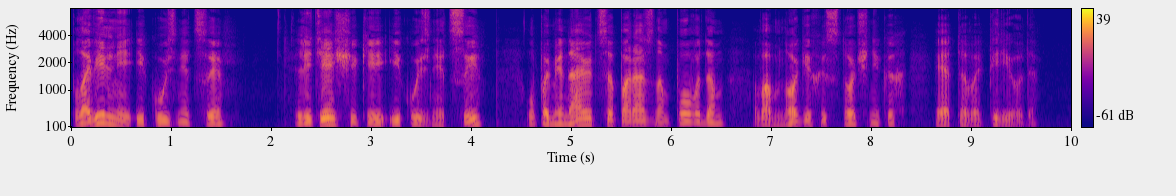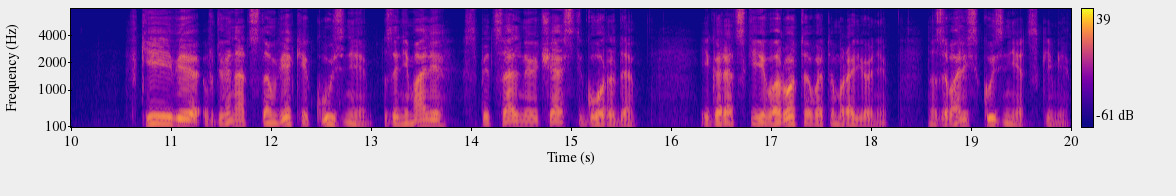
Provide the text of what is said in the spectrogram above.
Плавильни и кузницы, литейщики и кузнецы упоминаются по разным поводам во многих источниках этого периода. В Киеве в XII веке кузни занимали специальную часть города, и городские ворота в этом районе назывались кузнецкими.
